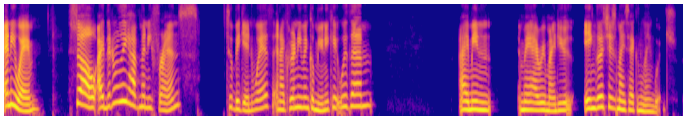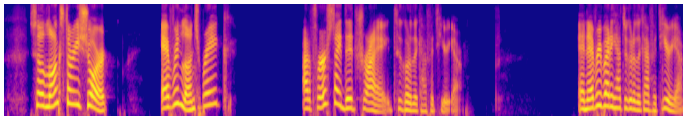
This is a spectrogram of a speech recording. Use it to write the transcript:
Anyway, so I didn't really have many friends to begin with, and I couldn't even communicate with them. I mean, may I remind you, English is my second language. So, long story short, every lunch break, at first I did try to go to the cafeteria. And everybody had to go to the cafeteria.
